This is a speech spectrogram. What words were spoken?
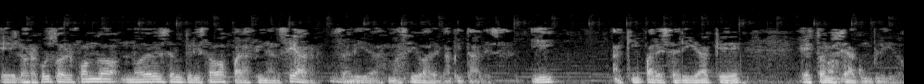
Eh, los recursos del fondo no deben ser utilizados para financiar salidas masivas de capitales. Y aquí parecería que esto no se ha cumplido.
